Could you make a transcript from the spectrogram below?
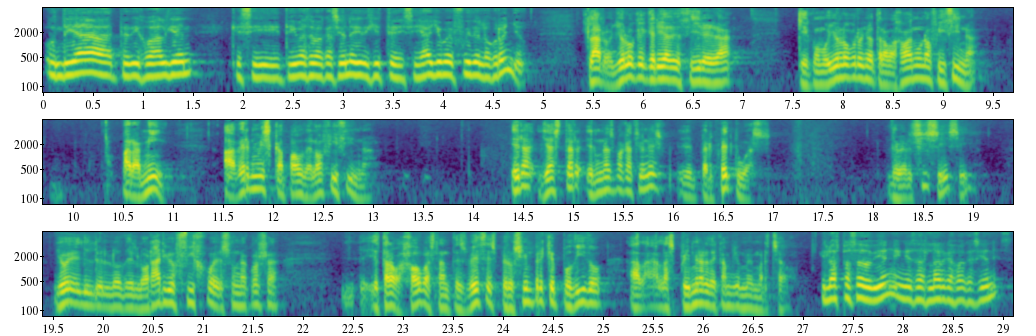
Un día te dijo alguien que si te ibas de vacaciones y dijiste, si ya yo me fui de Logroño. Claro, yo lo que quería decir era que como yo en Logroño trabajaba en una oficina, para mí, haberme escapado de la oficina era ya estar en unas vacaciones eh, perpetuas. De ver, sí, sí, sí. Yo lo del horario fijo es una cosa, he trabajado bastantes veces, pero siempre que he podido, a, las primeras de cambio me he marchado. ¿Y lo has pasado bien en esas largas vacaciones?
